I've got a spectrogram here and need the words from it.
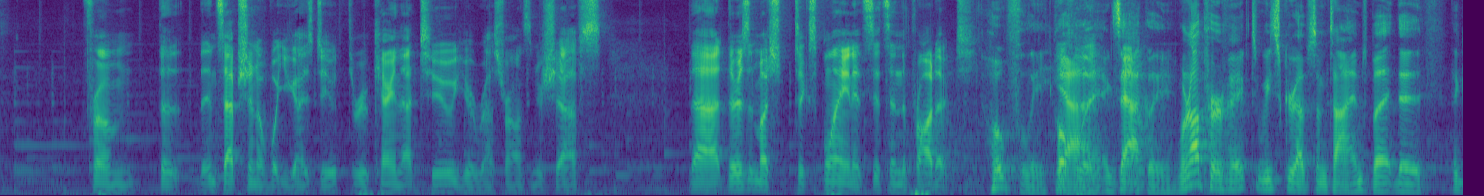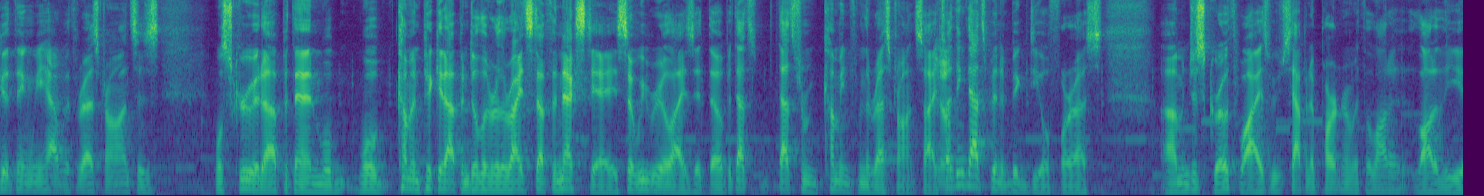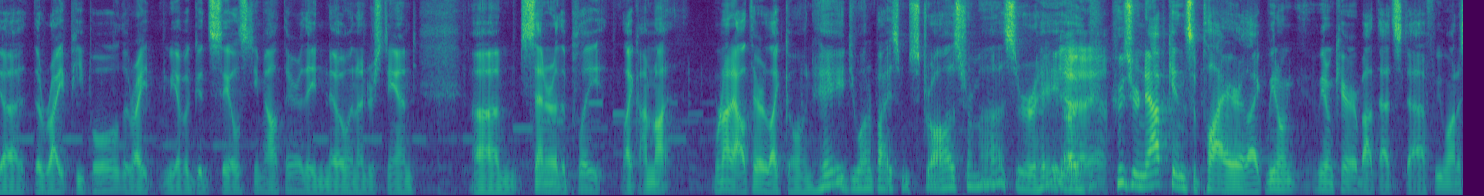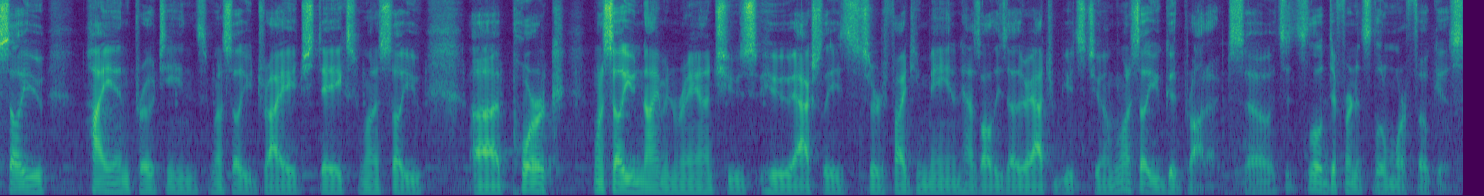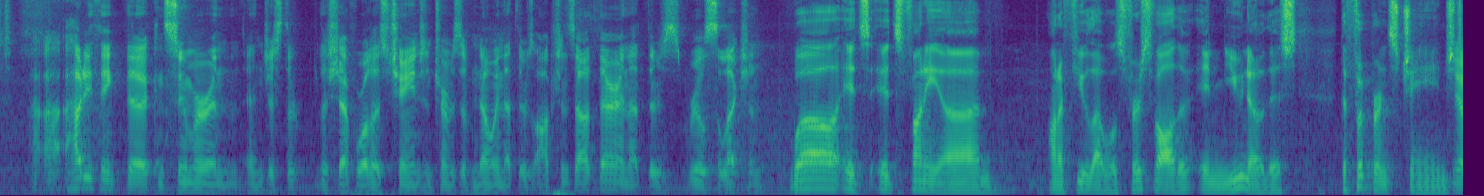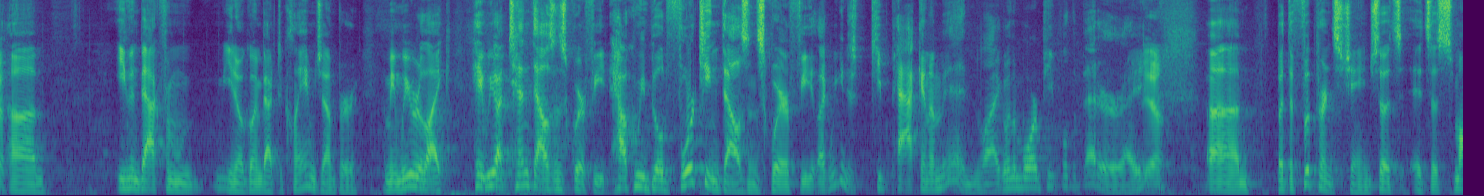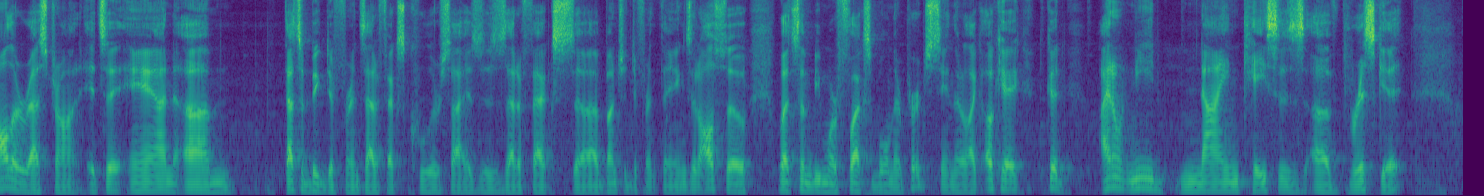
from the the inception of what you guys do through carrying that to your restaurants and your chefs that there isn't much to explain. It's it's in the product. Hopefully. yeah, Hopefully, exactly. We're not perfect. We screw up sometimes, but the the good thing we have with restaurants is we'll screw it up, but then we'll we'll come and pick it up and deliver the right stuff the next day. So we realize it though, but that's that's from coming from the restaurant side. So I think that's been a big deal for us. Um, and just growth wise, we've just happened to partner with a lot of a lot of the uh, the right people. The right we have a good sales team out there. They know and understand um, center of the plate. Like I'm not. We're not out there like going, "Hey, do you want to buy some straws from us?" Or "Hey, Yeah, uh, yeah. who's your napkin supplier?" Like we don't we don't care about that stuff. We want to sell you high end proteins. We want to sell you dry aged steaks. We want to sell you uh, pork. We want to sell you Niman Ranch, who's who actually is certified humane and has all these other attributes to him. We want to sell you good product. So it's it's a little different. It's a little more focused. How do you think the consumer and, and just the, the chef world has changed in terms of knowing that there's options out there and that there's real selection? Well, it's it's funny um, on a few levels. First of all, the, and you know this, the footprints changed. Yeah. Um, even back from you know going back to claim jumper. I mean, we were like, hey, we got ten thousand square feet. How can we build fourteen thousand square feet? Like we can just keep packing them in. Like, well, the more people, the better, right? Yeah. Um, but the footprints change, so it's it's a smaller restaurant. It's a and um, that's a big difference. That affects cooler sizes. That affects uh, a bunch of different things. It also lets them be more flexible in their purchasing. They're like, okay, good. I don't need nine cases of brisket.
